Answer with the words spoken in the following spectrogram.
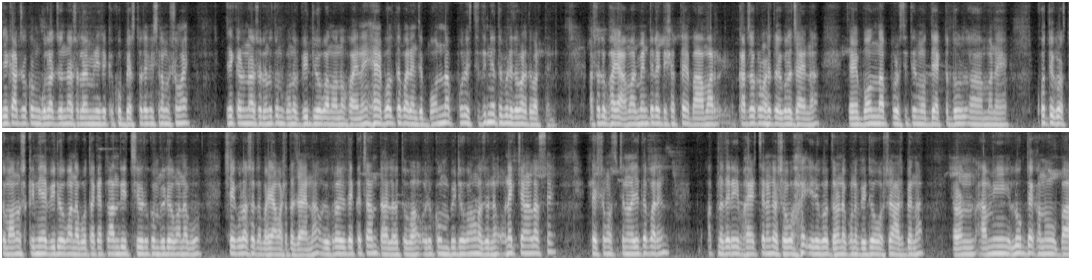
যে কার্যক্রমগুলোর জন্য আসলে আমি নিজেকে খুব ব্যস্ত রেখেছিলাম ওই সময়। যে কারণে আসলে নতুন কোনো ভিডিও বানানো হয় নাই। হ্যাঁ বলতে পারেন যে বন্যা পরিস্থিতি নিয়ে তো ভিডিও বানাতে পারতেন। আসলে ভাই, আমার মেন্টালিটির সাথে বা আমার কার্যক্রমের সাথে এগুলো যায় না। যে আমি বন্যা পরিস্থিতির মধ্যে একটা দূর মানে ক্ষতিগ্রস্ত মানুষকে নিয়ে ভিডিও বানাবো, তাকে ত্রাণ দিচ্ছি ওরকম ভিডিও বানাবো সেগুলো আসলে ভাই আমার সাথে যায় না। ওইগুলো যদি দেখতে চান তাহলে হয়তো বা ওরকম ভিডিও বানানোর জন্য অনেক চ্যানেল আছে। সেই সমস্ত চ্যানেলে যেতে পারেন। আপনাদের এই ভাইয়ের চ্যানেলে সব এরকম ধরনের কোনো ভিডিও অবশ্যই আসবে না। কারণ আমি লোক দেখানো বা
